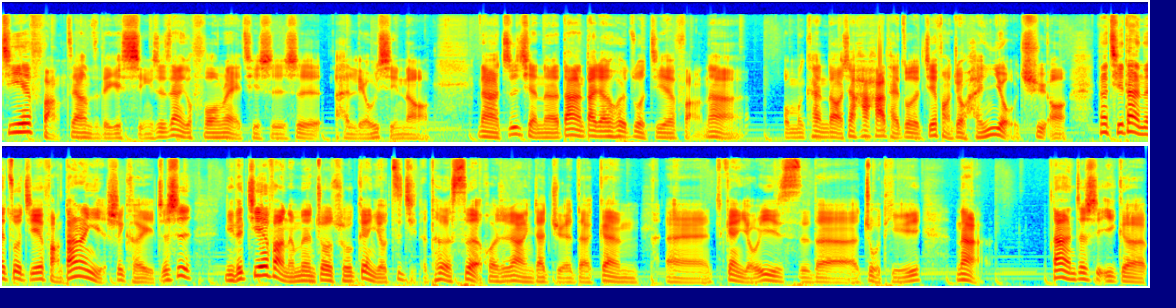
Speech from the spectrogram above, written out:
街访这样子的一个形式，这样一个 format 其实是很流行的哦。那之前呢，当然大家都会做街访。那我们看到像哈哈台做的街访就很有趣哦。那其他人在做街访，当然也是可以，只是你的街访能不能做出更有自己的特色，或者是让人家觉得更呃更有意思的主题？那当然这是一个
